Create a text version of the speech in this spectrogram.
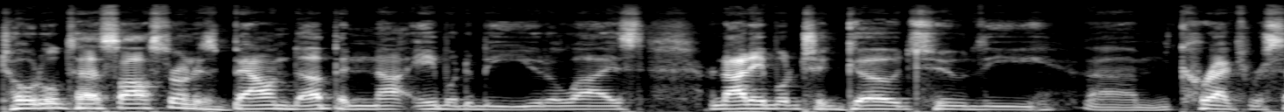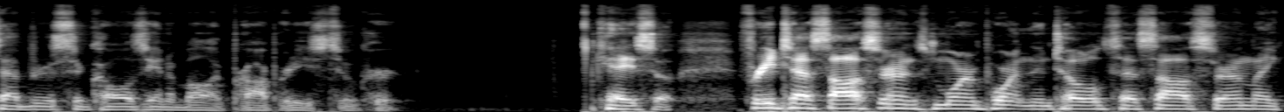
total testosterone is bound up and not able to be utilized or not able to go to the um, correct receptors to cause anabolic properties to occur. Okay, so free testosterone is more important than total testosterone. Like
